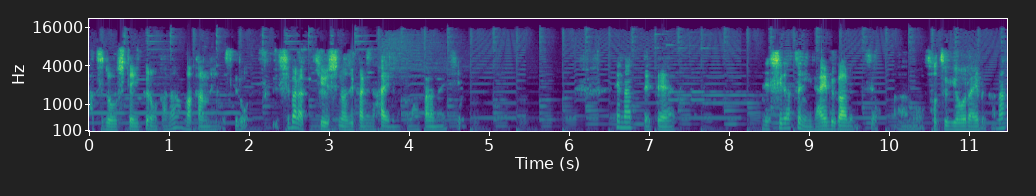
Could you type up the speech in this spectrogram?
活動していくのかな？わかんないんですけど、しばらく休止の時間に入るのかもわからないし。ってなってて、で、4月にライブがあるんですよ。あの、卒業ライブかな。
